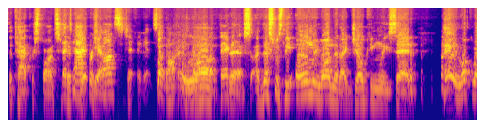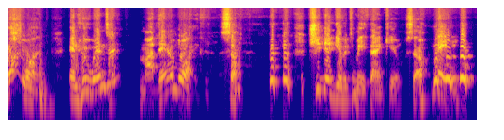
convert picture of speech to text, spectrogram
the TAC response the certificate. TAC yeah. response certificate. So But I love this. Uh, this was the only one that I jokingly said, "Hey, look what I won!" And who wins it? My damn wife. So she did give it to me. Thank you. So Maybe.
